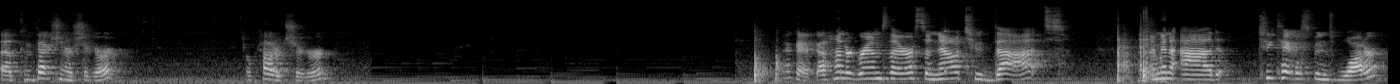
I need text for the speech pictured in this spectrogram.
of confectioner sugar or powdered sugar. Okay, I've got 100 grams there. So now to that, I'm gonna add two tablespoons water.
